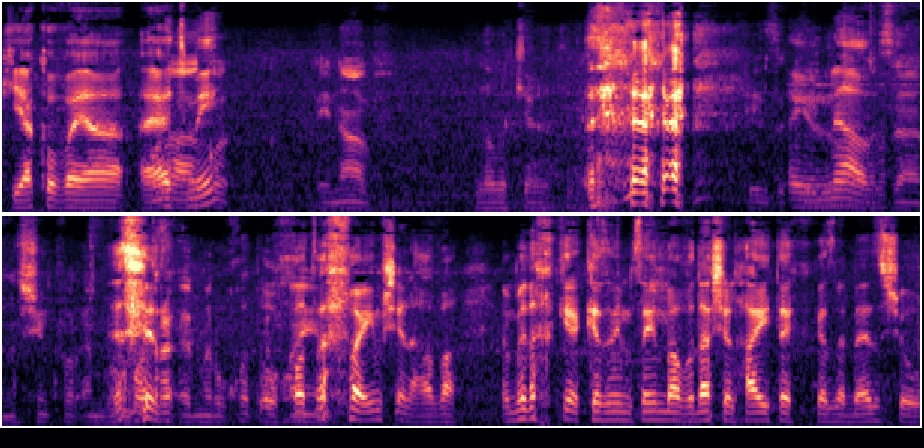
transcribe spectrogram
כי יעקב היה... היה את מי? עינב. לא מכיר. אחי, זה כאילו, עינב. זה אנשים כבר, הם מרוחות- מרוחות רוחות רפאים. רפאים של העבר. הם בטח כזה נמצאים בעבודה של הייטק כזה באיזשהו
